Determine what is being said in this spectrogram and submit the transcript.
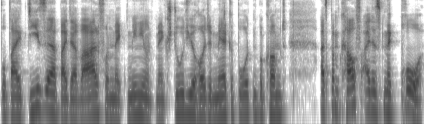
wobei dieser bei der Wahl von Mac Mini und Mac Studio heute mehr geboten bekommt als beim Kauf eines Mac Pro,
